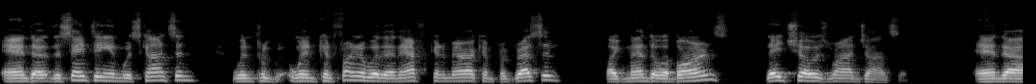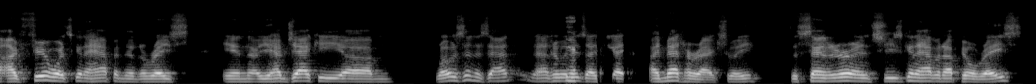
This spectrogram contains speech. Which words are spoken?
And uh, the same thing in Wisconsin when, when confronted with an African American progressive like Mandela Barnes, they chose Ron Johnson. And uh, I fear what's going to happen in the race. In uh, you have Jackie um, Rosen, is that that who it yeah. is? I think I, I met her actually, the senator, and she's going to have an uphill race,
